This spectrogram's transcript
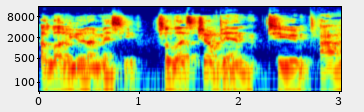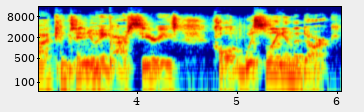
I love you and I miss you. So let's jump in to uh, continuing our series called Whistling in the Dark.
